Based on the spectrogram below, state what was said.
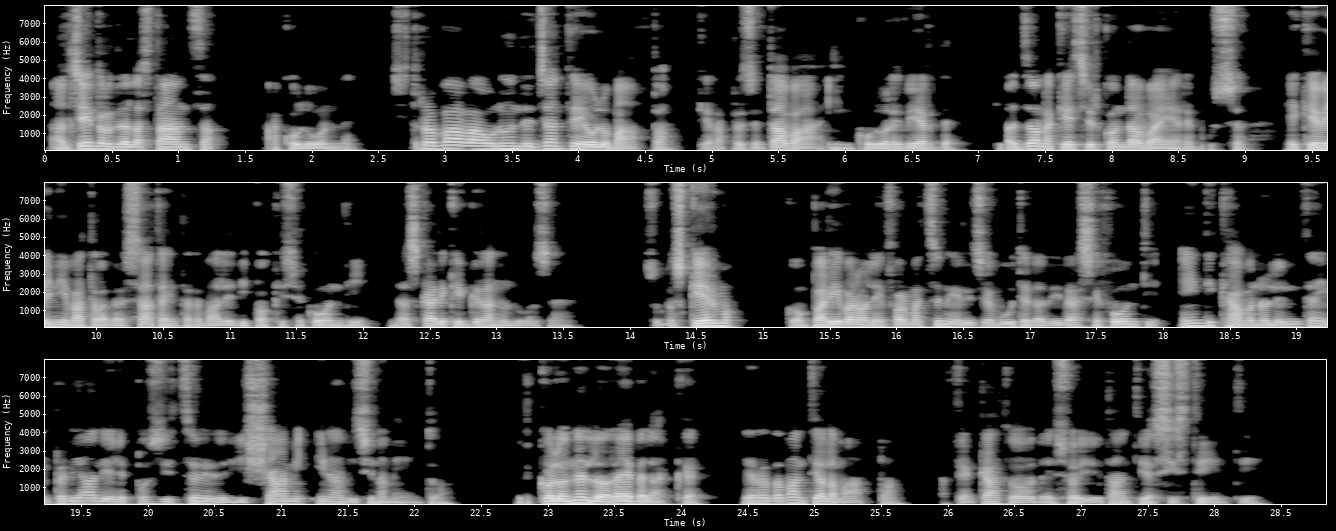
Al centro della stanza, a colonne, si trovava un'ondeggiante olomappa che rappresentava in colore verde la zona che circondava Erebus e che veniva attraversata a intervalli di pochi secondi da scariche granulose. Sullo schermo comparivano le informazioni ricevute da diverse fonti e indicavano le unità imperiali e le posizioni degli sciami in avvicinamento. Il colonnello Rebelak era davanti alla mappa, affiancato dai suoi aiutanti assistenti.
